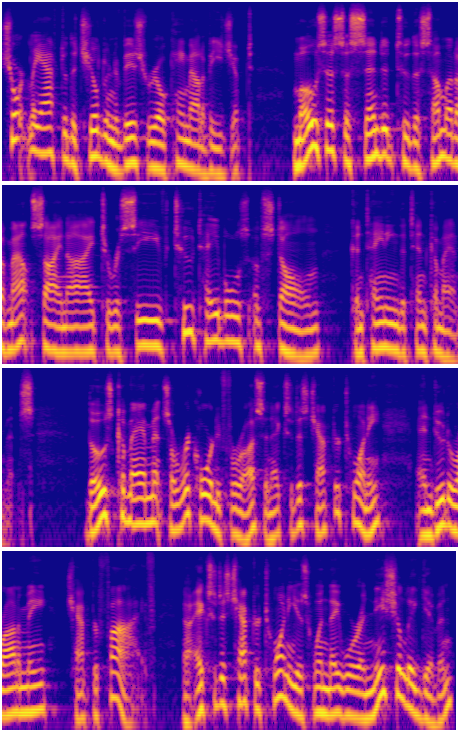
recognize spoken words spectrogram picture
Shortly after the children of Israel came out of Egypt, Moses ascended to the summit of Mount Sinai to receive two tables of stone containing the Ten Commandments. Those commandments are recorded for us in Exodus chapter 20 and Deuteronomy chapter 5. Now, Exodus chapter 20 is when they were initially given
